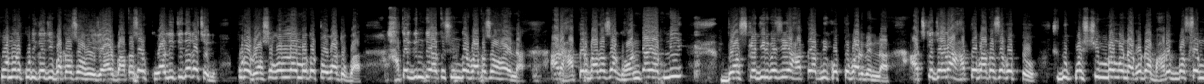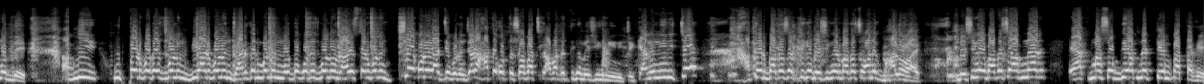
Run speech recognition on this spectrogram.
পনেরো কুড়ি কেজি বাতাসা হয়ে যায়। আর বাতাসের কোয়ালিটি দেখেছেন? পুরো রসগোল্লার মতো টোপা টোপা হাতে কিন্তু এত সুন্দর বাতাসা হয় না। আর হাতের বাতাসা ঘন্টায় আপনি দশ কেজির বেশি হাতে আপনি করতে পারবেন না। আজকে যারা হাতে বাতাসা করতো, শুধু পশ্চিমবঙ্গ না, গোটা ভারতবর্ষের মধ্যে আপনি উত্তরপ্রদেশ বলুন, বিহার বলুন, ঝাড়খণ্ড বলুন মধ্যপ্রদেশ বলুন, রাজস্থান বলুন, যে কোনো রাজ্যে বলুন, যারা হাতে করতে সব আজকে আমাদের থেকে মেশিন নিয়ে নিচ্ছে। কেন নিয়ে নিচ্ছে? হাতের বাতাসের থেকে মেশিনের বাতাসে অনেক ভালো হয়। মেশিনের বাতাসে আপনার এক মাস অব্দি আপনার টেম্পার থাকে।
